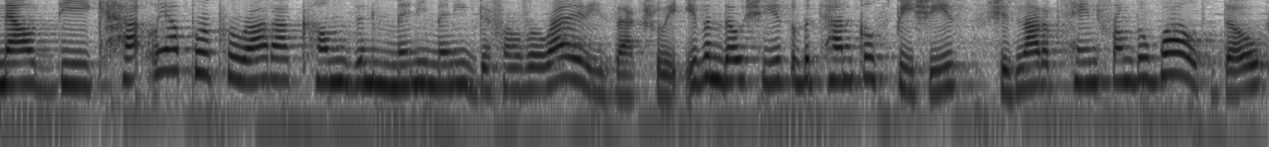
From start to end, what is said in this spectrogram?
Now the Cattleya purpurata comes in many many different varieties actually. Even though she is a botanical species, she's not obtained from the wild though.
